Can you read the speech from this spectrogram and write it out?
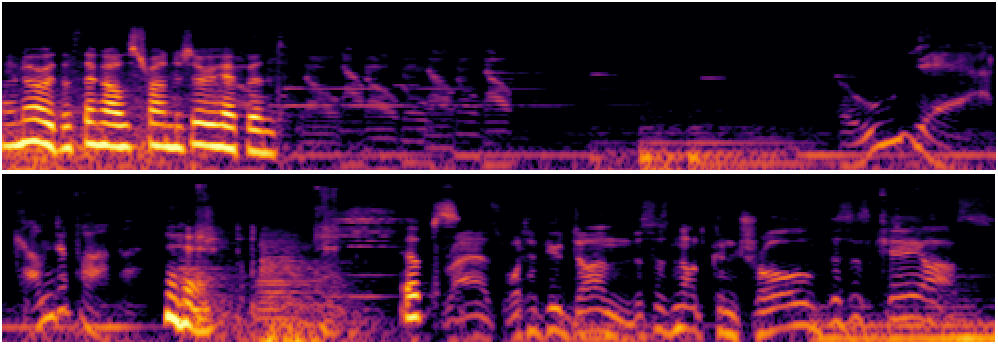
Oh no, the thing I was trying to do happened. Oh yeah, come to Papa. Oops. Raz, what have you done? This is not control. This is chaos.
